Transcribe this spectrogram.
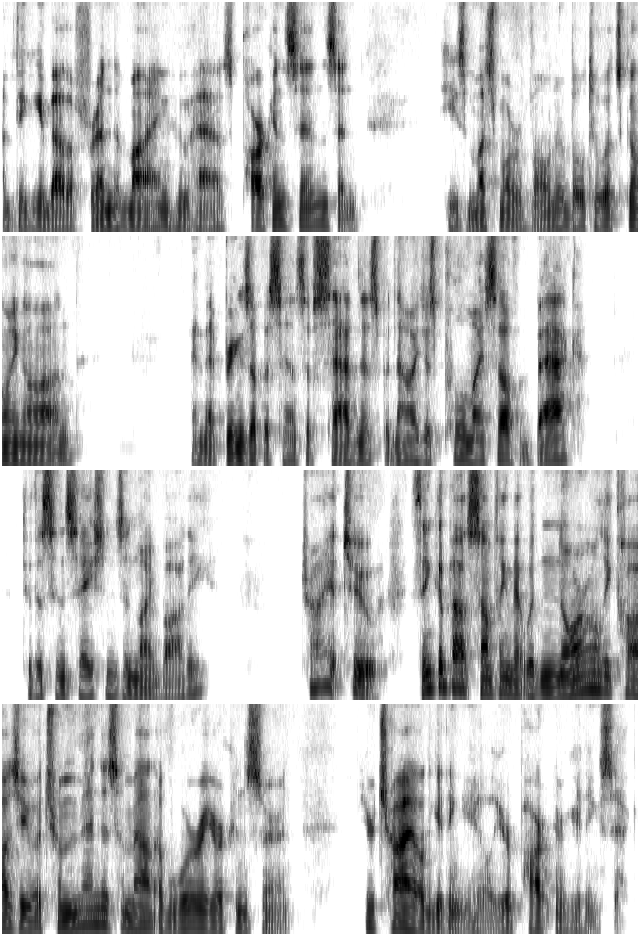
I'm thinking about a friend of mine who has Parkinson's and he's much more vulnerable to what's going on and that brings up a sense of sadness. But now I just pull myself back to the sensations in my body. Try it too. Think about something that would normally cause you a tremendous amount of worry or concern your child getting ill, your partner getting sick.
